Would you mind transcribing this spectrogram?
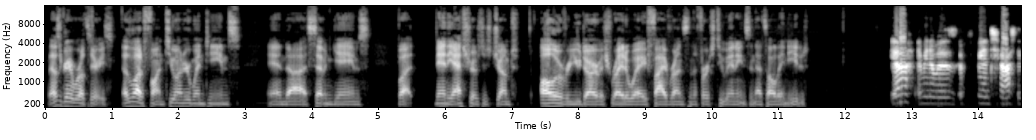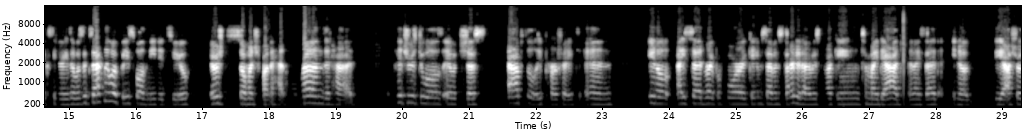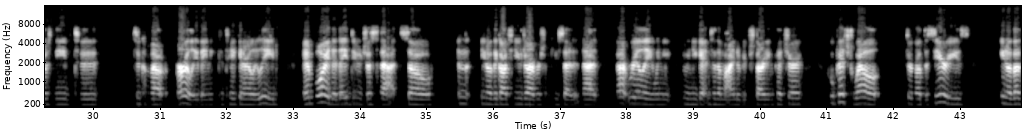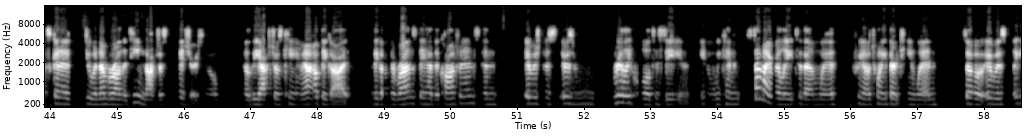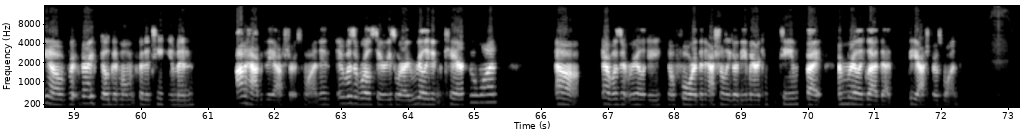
that was a great World Series. That was a lot of fun. 200 win teams and uh, seven games, but man, the Astros just jumped all over Yu Darvish, right away. Five runs in the first two innings, and that's all they needed. Yeah, I mean, it was a fantastic series. It was exactly what baseball needed to. It was just so much fun. It had home runs, it had pitchers' duels. It was just absolutely perfect. And, you know, I said right before Game 7 started, I was talking to my dad, and I said, you know, the Astros need to, to come out early. They need to take an early lead. And boy, did they do just that. So, and, you know, they got to Yu Darvish like you said. That, that really, when you, when you get into the mind of your starting pitcher, who pitched well throughout the series, you know that's going to do a number on the team, not just the pitcher. So you know, the Astros came out, they got they got the runs, they had the confidence, and it was just it was really cool to see. And you know we can semi relate to them with you know 2013 win. So it was like you know very feel good moment for the team, and I'm happy the Astros won. And it was a World Series where I really didn't care who won. Um, I wasn't really you know for the National League or the American team, but I'm really glad that the Astros won.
